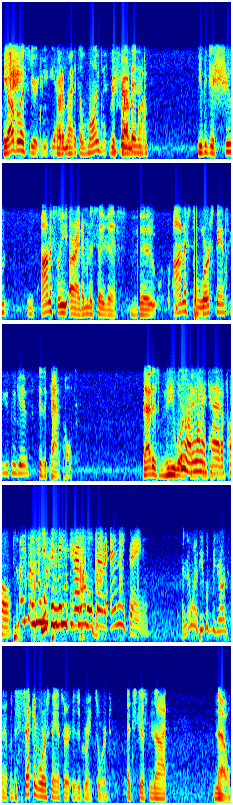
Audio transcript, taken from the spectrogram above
The arbalest, you're, you, you know, it's a long distance weapon. You could just shoot. Honestly, all right, I'm going to say this: the honest worst answer you can give is a catapult. That is the worst. I answer don't want you a can catapult. give. And I, I know You why can people make would a be drawn to catapult that. out of anything. I know why people would be drawn to that, but the second worst answer is a great sword. That's just not. No,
